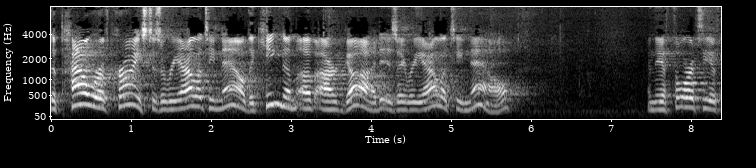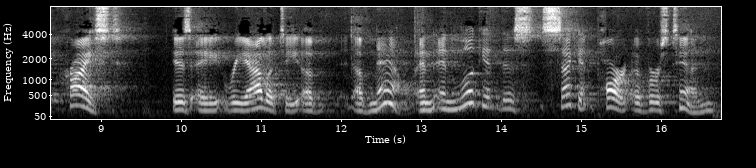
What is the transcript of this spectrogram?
The power of Christ is a reality now. The kingdom of our God is a reality now. And the authority of Christ is a reality of, of now. And, and look at this second part of verse 10.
